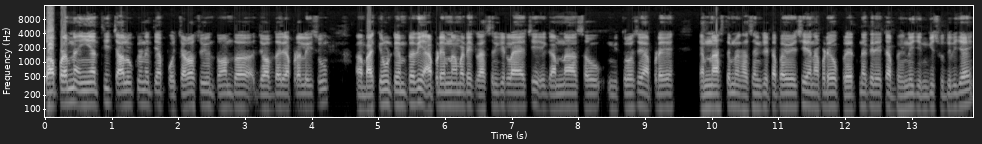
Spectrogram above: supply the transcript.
તો આપણે એમને અહીંયાથી ચાલુ કરીને ત્યાં પહોંચાડવા જોઈએ દ- જવાબદારી આપણે લઈશું. બાકીનું ટેમ્પરરી આપણે એમના માટે એક રાશન કીટ લાવ્યા છીએ. એ ગામના સૌ મિત્રો છે. આપણે એમના હસ્તે એમને રાશન કીટ અપાવીએ છીએ અને આપણે એવો પ્રયત્ન કરીએ કે આ ભાઈની જિંદગી સુધરી જાય.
